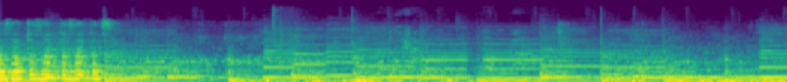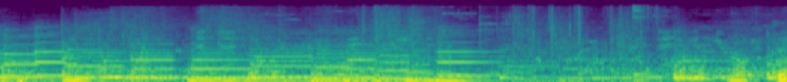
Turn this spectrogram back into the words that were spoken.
Atas, atas, atas, atas. Oke.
